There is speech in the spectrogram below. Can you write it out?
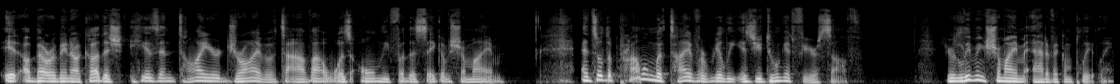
it about Rabbeinu HaKadosh? His entire drive of Ta'ava was only for the sake of Shemayim. And so the problem with Taiva really is you're doing it for yourself. You're leaving Shemayim out of it completely.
